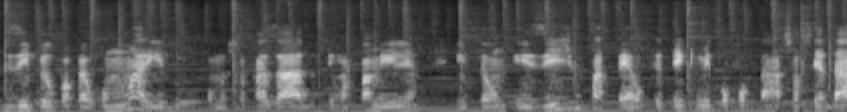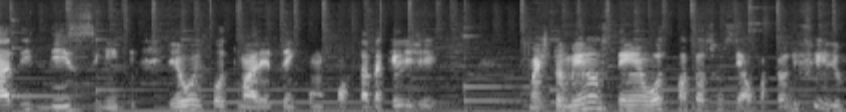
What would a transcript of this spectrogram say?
desempenho o papel como marido, como eu sou casado, tenho uma família, então exige um papel que eu tenho que me comportar. A sociedade diz o seguinte: eu, enquanto marido, tenho que comportar daquele jeito. Mas também eu tenho outro papel social, o papel de filho,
